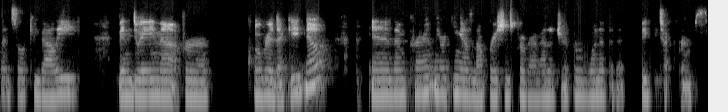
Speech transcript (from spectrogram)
in Silicon Valley. Been doing that for over a decade now. And I'm currently working as an operations program manager for one of the tech firms.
